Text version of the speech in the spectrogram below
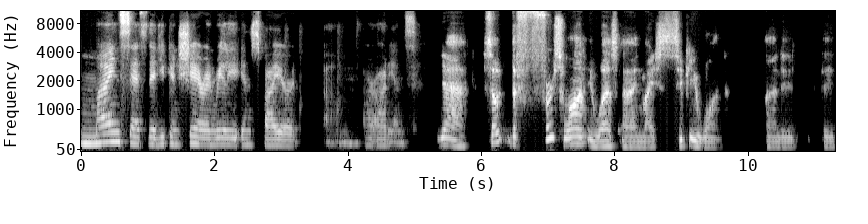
mindsets that you can share and really inspire um, our audience. Yeah. So the first one it was uh, in my CP one, and they, they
